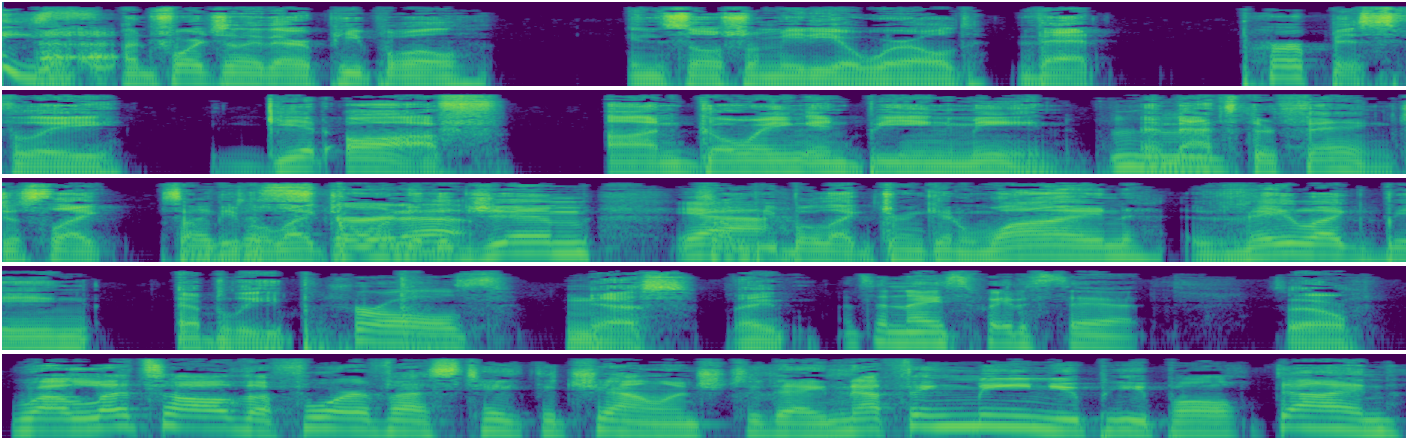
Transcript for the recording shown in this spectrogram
nice? unfortunately, there are people in social media world that purposefully get off on going and being mean, and mm-hmm. that's their thing. Just like some Like people like going to the gym, Yeah. some people like drinking wine. They like being a bleep. Trolls. Yes, they, That's a nice way to say it. So Well, let's all the four of us take the challenge today. Nothing mean, you people. Done.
